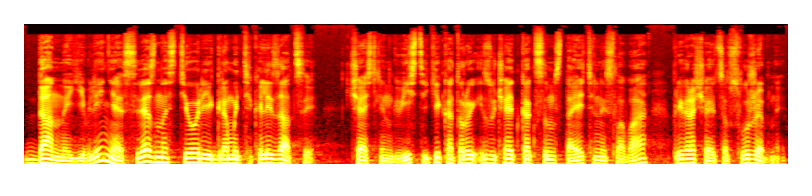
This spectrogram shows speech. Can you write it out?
Данное явление связано с теорией грамматикализации, часть лингвистики, которая изучает, как самостоятельные слова превращаются в служебные.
